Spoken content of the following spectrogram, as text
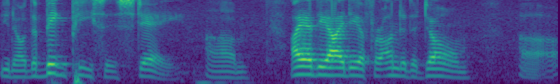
You know, the big pieces stay. Um, I had the idea for Under the Dome uh,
